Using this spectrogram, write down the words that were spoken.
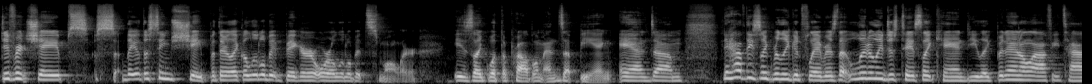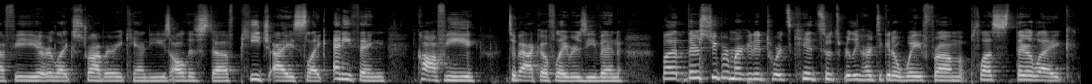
different shapes. They're the same shape, but they're like a little bit bigger or a little bit smaller. Is like what the problem ends up being, and um, they have these like really good flavors that literally just taste like candy, like banana laffy taffy or like strawberry candies, all this stuff, peach ice, like anything, coffee, tobacco flavors even. but they're super marketed towards kids, so it's really hard to get away from. Plus, they're like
